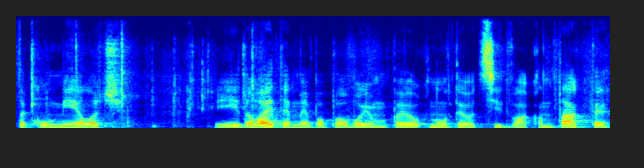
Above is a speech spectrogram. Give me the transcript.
таку мелоч. І давайте ми попробуємо перемкнути оці два контакти.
